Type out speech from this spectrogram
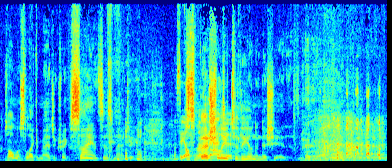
It was almost like a magic trick. Science is magic, That's the ultimate especially magic. to the uninitiated.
